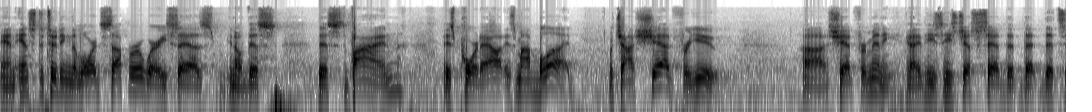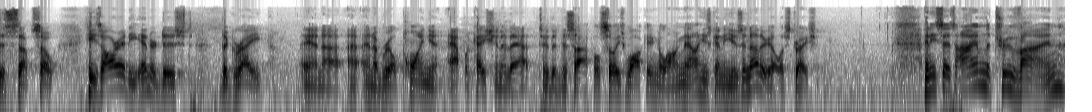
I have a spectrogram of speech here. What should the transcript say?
and instituting the Lord's Supper, where he says, you know, this, this vine is poured out is my blood, which I shed for you uh, shed for many. Okay? He's, he's just said that, that that's just so, he's already introduced the grape and, uh, and a real poignant application of that to the disciples. So he's walking along now. He's going to use another illustration. And he says, I am the true vine,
